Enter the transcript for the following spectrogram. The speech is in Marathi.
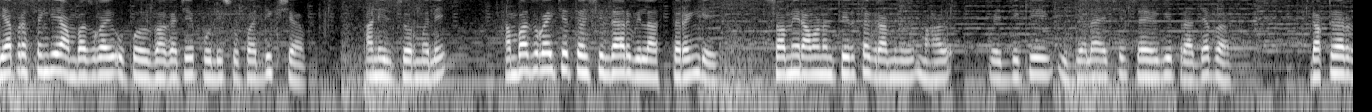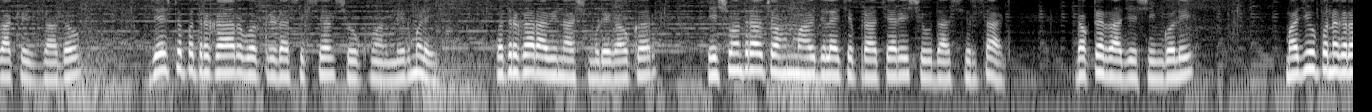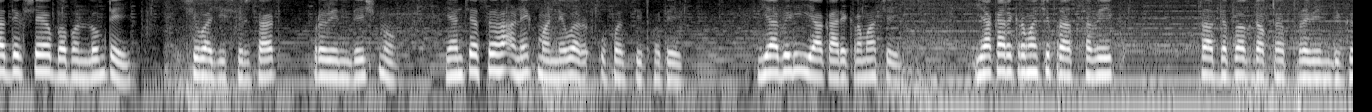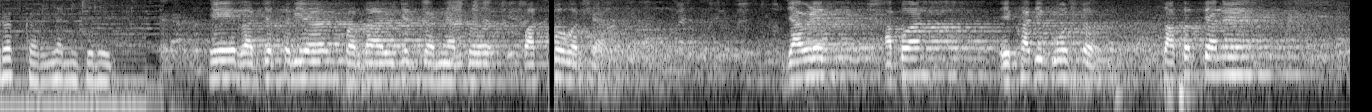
याप्रसंगी अंबाजोगाई उपविभागाचे पोलीस उपाधीक्षक अनिल चोरमले अंबाजोगाईचे तहसीलदार विलास तरंगे स्वामी रामानंद तीर्थ ग्रामीण महावैद्यकीय विद्यालयाचे सहयोगी प्राध्यापक डॉक्टर राकेश जाधव ज्येष्ठ पत्रकार व क्रीडा शिक्षक शिवकुमार निर्मळे पत्रकार अविनाश मुडेगावकर यशवंतराव चव्हाण महाविद्यालयाचे प्राचार्य शिवदास शिरसाट डॉक्टर राजेश शिंगोले माजी उपनगराध्यक्ष बबन लोमटे शिवाजी शिरसाट प्रवीण देशमुख यांच्यासह अनेक मान्यवर उपस्थित होते. यावेळी या कार्यक्रमाचे या कार्यक्रमाचे प्रास्ताविक प्राध्यापक डॉक्टर प्रवीण दिग्रसकर यांनी केले. हे राज्यस्तरीय स्पर्धा आयोजित करण्याचं पाचवं वर्ष आहे. ज्यावेळेस आपण एखादी गोष्ट सातत्याने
